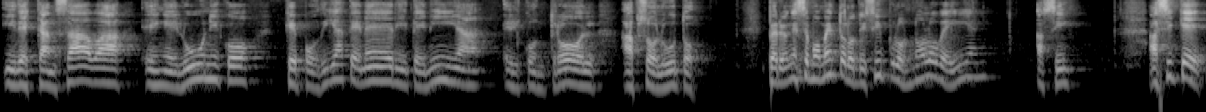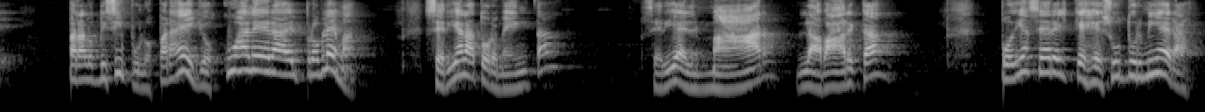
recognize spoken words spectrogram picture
y descansaba en el único que podía tener y tenía el control absoluto. Pero en ese momento los discípulos no lo veían así. Así que para los discípulos, para ellos, ¿cuál era el problema? ¿Sería la tormenta? ¿Sería el mar? ¿La barca? Podía ser el que Jesús durmiera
